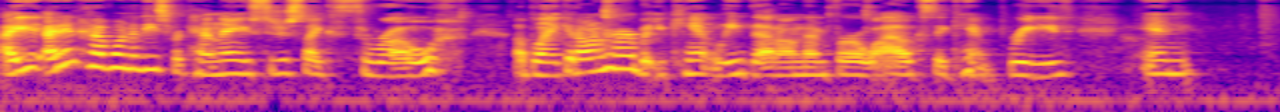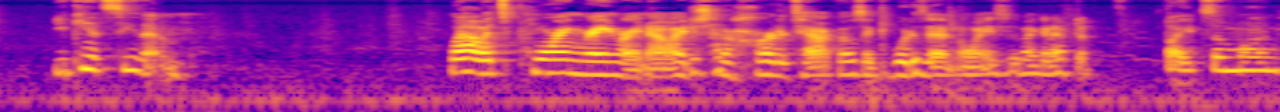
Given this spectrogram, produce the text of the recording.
I, I didn't have one of these for Kenlee. I used to just like throw a blanket on her, but you can't leave that on them for a while because they can't breathe and you can't see them. Wow, it's pouring rain right now. I just had a heart attack. I was like, what is that noise? Am I gonna have to fight someone?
